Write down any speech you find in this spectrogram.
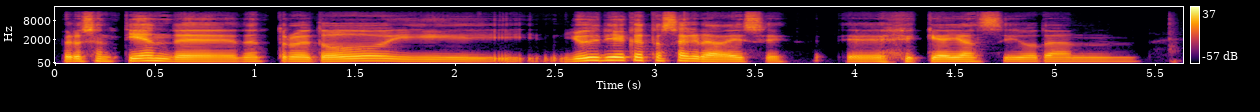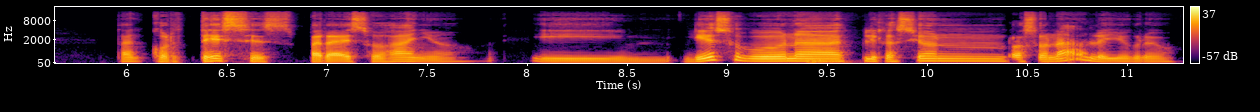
pero se entiende dentro de todo y yo diría que hasta se agradece eh, que hayan sido tan, tan corteses para esos años. Y, y eso fue una explicación razonable, yo creo.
